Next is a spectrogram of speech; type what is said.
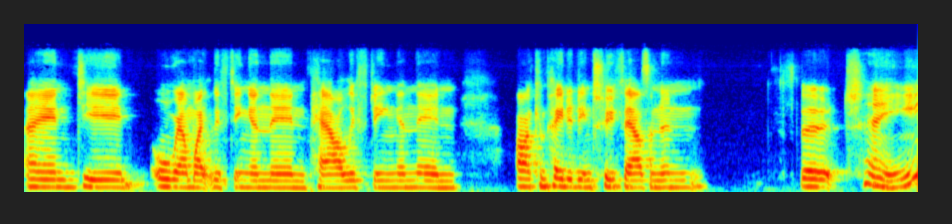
and did all round weightlifting and then powerlifting and then I competed in 2013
